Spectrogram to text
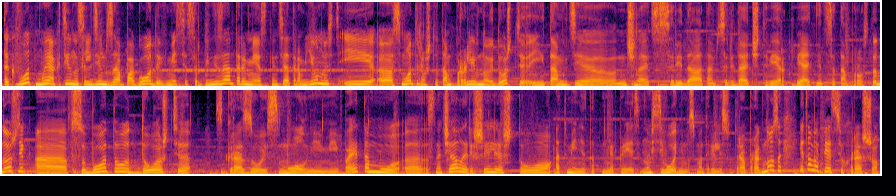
Так вот, мы активно следим за погодой вместе с организаторами, с кинотеатром «Юность» и э, смотрим, что там проливной дождь, и там, где начинается среда, там среда, четверг, пятница, там просто дождик, а в субботу дождь с грозой, с молниями. И поэтому э, сначала решили, что отменят это мероприятие. Но сегодня мы смотрели с утра прогнозы, и там опять все хорошо.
